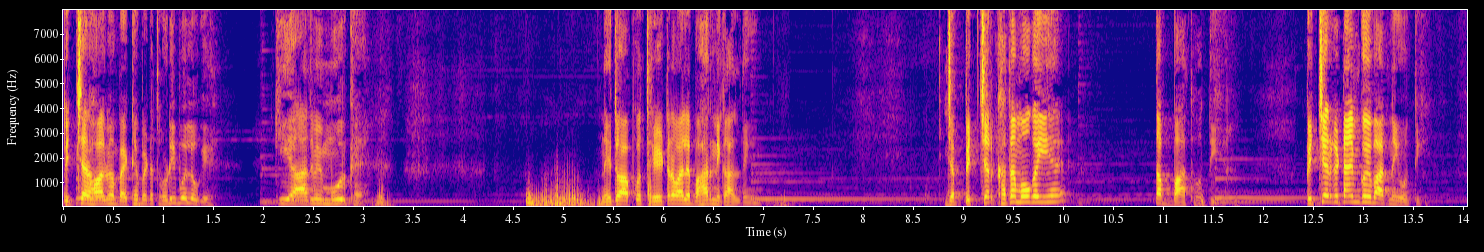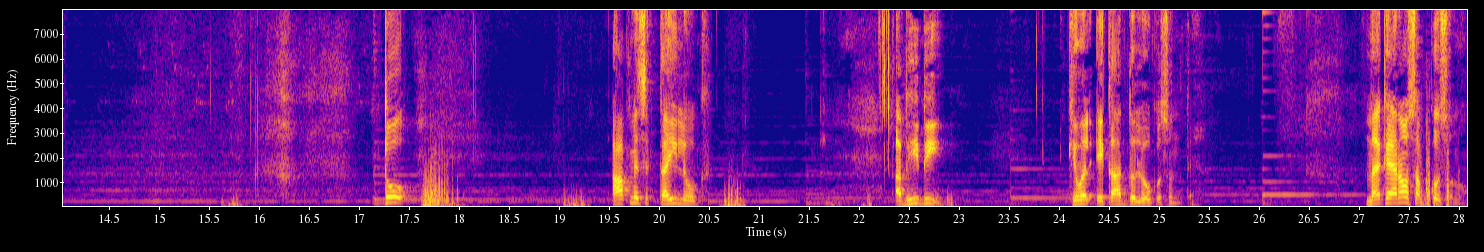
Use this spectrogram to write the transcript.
पिक्चर हॉल में बैठे बैठे थोड़ी बोलोगे कि ये आदमी मूर्ख है? नहीं तो आपको थिएटर वाले बाहर निकाल देंगे। जब पिक्चर खत्म हो गई है, तब बात होती है। पिक्चर के टाइम कोई बात नहीं होती। तो आप में से कई लोग अभी भी केवल एक आध दो लोगों को सुनते हैं। मैं कह रहा हूँ सबको सुनो।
